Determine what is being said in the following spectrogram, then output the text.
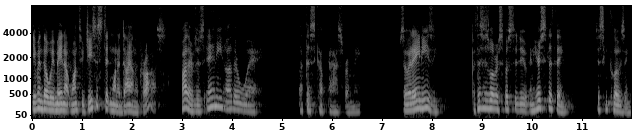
even though we may not want to. Jesus didn't want to die on the cross. Father, if there's any other way, let this cup pass from me. So it ain't easy. But this is what we're supposed to do. And here's the thing, just in closing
